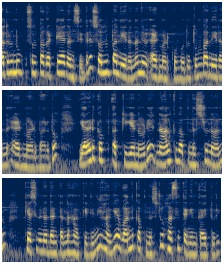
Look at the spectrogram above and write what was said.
ಆದ್ರೂ ಸ್ವಲ್ಪ ಗಟ್ಟಿಯಾಗಿ ಅನಿಸಿದರೆ ಸ್ವಲ್ಪ ನೀರನ್ನು ನೀವು ಆ್ಯಡ್ ಮಾಡ್ಕೋಬೋದು. ತುಂಬ ನೀರನ್ನು ಆ್ಯಡ್ ಮಾಡಬಾರ್ದು. ಎರಡು ಕಪ್ ಅಕ್ಕಿಗೆ ನೋಡಿ, ನಾಲ್ಕು ಕಪ್ನಷ್ಟು ನಾನು ಕೆಸುವಿನ ದಂಟನ್ನು ಹಾಕಿದ್ದೀನಿ. ಹಾಗೆ ಒಂದು ಕಪ್ನಷ್ಟು ಹಸಿ ತೆಂಗಿನಕಾಯಿ ತುರಿ.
